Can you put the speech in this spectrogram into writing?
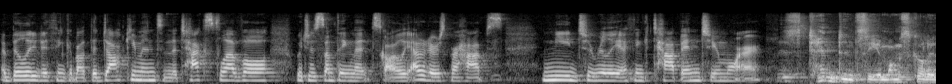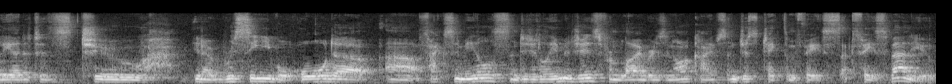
ability to think about the document and the text level, which is something that scholarly editors perhaps need to really, I think, tap into more. This tendency among scholarly editors to you know, receive or order uh, facsimiles and digital images from libraries and archives and just take them face at face value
